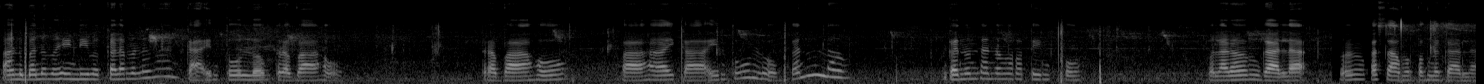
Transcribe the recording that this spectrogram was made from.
Paano ba naman hindi magkalaman-laman? Kain, tulog, trabaho. Trabaho, bahay, kain, tulog. Ganun lang. Ganun lang ang routine ko. Wala nang gala. Walang kasama pag nagala.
